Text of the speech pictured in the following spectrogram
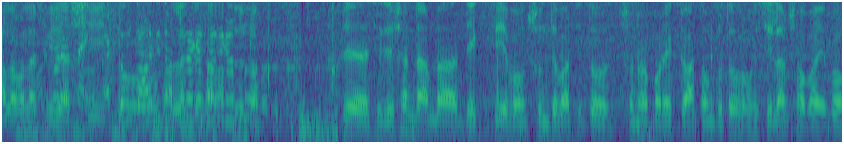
ভালো ভালো ফিরে আসছি তো ভালো আলহামদুলিল্লাহ যে সিচুয়েশনটা আমরা দেখছি এবং শুনতে পারছি তো শোনার পরে একটু আতঙ্ক তো হয়েছিলাম সবাই এবং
